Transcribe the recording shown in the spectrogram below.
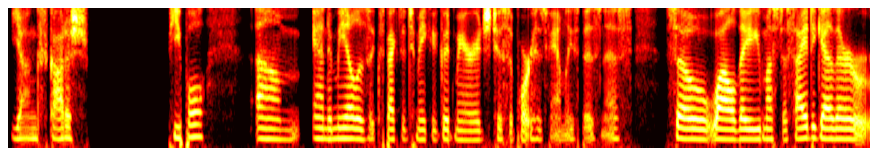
young Scottish people. Um, and Emile is expected to make a good marriage to support his family's business. So while they must decide together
